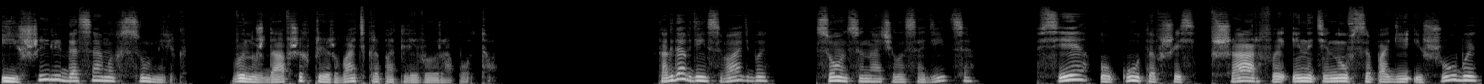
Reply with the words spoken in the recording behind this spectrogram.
и шили до самых сумерек, вынуждавших прервать кропотливую работу. Когда в день свадьбы солнце начало садиться, все, укутавшись в шарфы и натянув сапоги и шубы,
